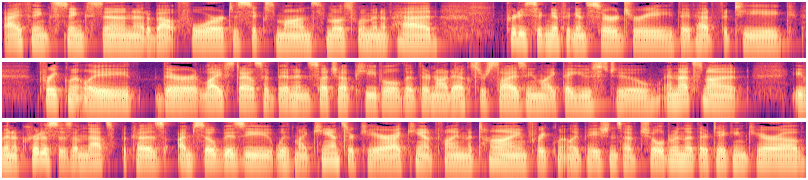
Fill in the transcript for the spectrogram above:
I think sinks in at about four to six months. Most women have had pretty significant surgery, they've had fatigue frequently their lifestyles have been in such upheaval that they're not exercising like they used to. And that's not even a criticism. That's because I'm so busy with my cancer care, I can't find the time. Frequently, patients have children that they're taking care of,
